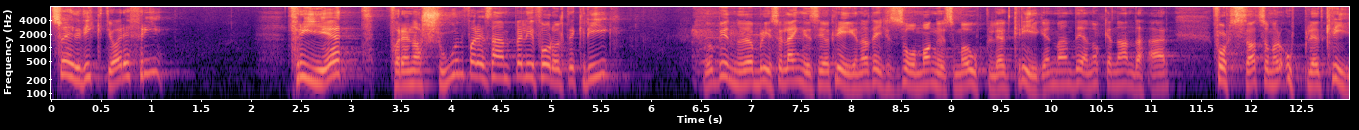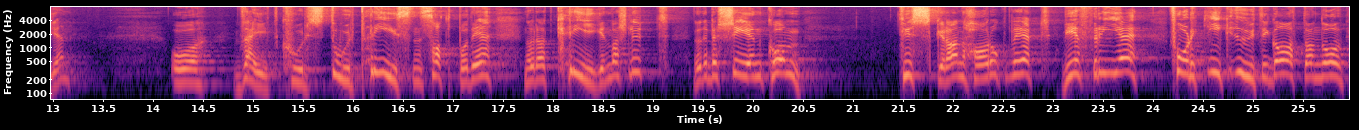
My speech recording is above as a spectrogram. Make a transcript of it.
så er det viktig å være fri. Frihet for en nasjon, f.eks., for eksempel, i forhold til krig. Nå begynner det å bli så lenge siden krigen at det er ikke så mange som har opplevd krigen, men det er noen enda her fortsatt som har opplevd krigen. Og veit hvor stor prisen satt på det når at krigen var slutt. Når det beskjeden kom. Tyskerne har okkupert. Vi er frie. Folk gikk ut i gatene og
